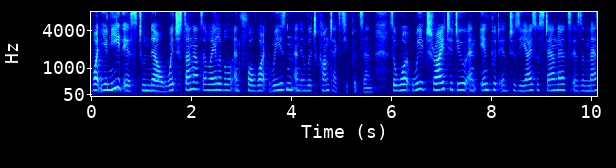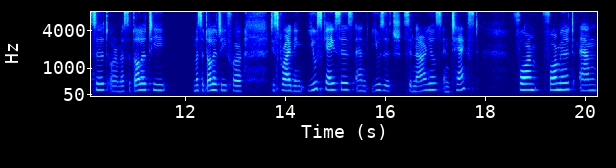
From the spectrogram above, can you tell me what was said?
what you need is to know which standards are available and for what reason and in which context you put them. So what we try to do and input into the ISO standards is a method or a methodology, methodology for describing use cases and usage scenarios in text, form, it and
